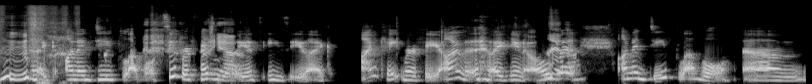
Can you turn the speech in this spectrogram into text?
like on a deep level, superficially, yeah. it's easy. Like, I'm Kate Murphy. I'm like, you know, yeah. but on a deep level, um,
